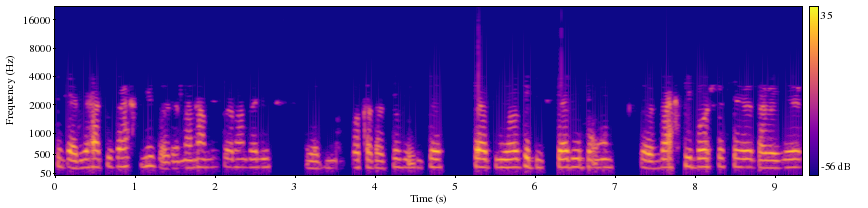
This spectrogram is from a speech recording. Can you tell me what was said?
کی در یه حدی وقت می‌ذاره. من هم می‌ذارم ولی با توجه به اینکه شاید نیاز بیشتری به اون وقتی باشه که برای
